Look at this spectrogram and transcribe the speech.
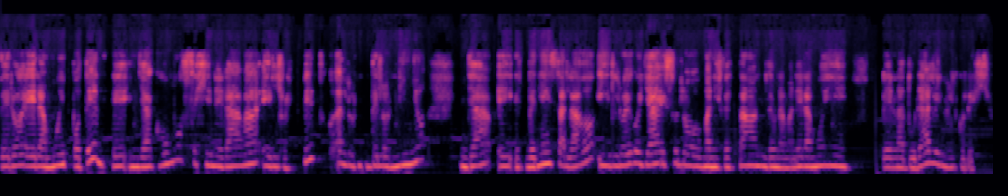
pero era muy potente ya cómo se generaba el respeto de los niños, ya eh, venía instalado y luego ya eso lo manifestaban de una manera muy eh, natural en el colegio.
